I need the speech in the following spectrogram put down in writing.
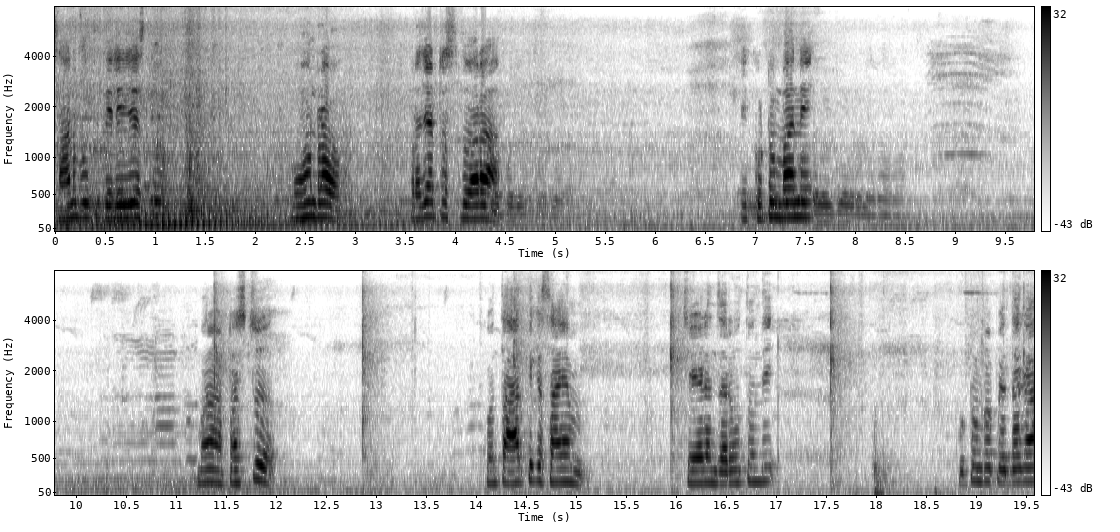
సానుభూతి తెలియజేస్తూ మోహన్ రావు ప్రజా ట్రస్ట్ ద్వారా ఈ కుటుంబాన్ని మన ట్రస్ట్ కొంత ఆర్థిక సాయం చేయడం జరుగుతుంది. కుటుంబ పెద్దగా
